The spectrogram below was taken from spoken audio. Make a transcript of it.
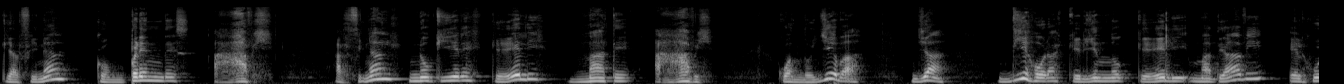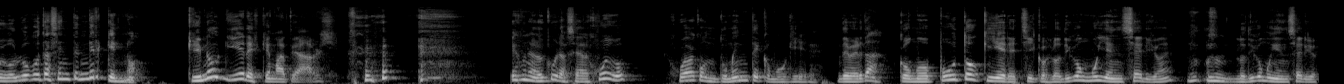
que al final comprendes a Abby. Al final no quieres que Ellie mate a Abby. Cuando lleva ya 10 horas queriendo que Ellie mate a Abby, el juego luego te hace entender que no, que no quieres que mate a Abby. es una locura, o sea, el juego juega con tu mente como quiere, de verdad, como puto quiere, chicos, lo digo muy en serio, ¿eh? lo digo muy en serio.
